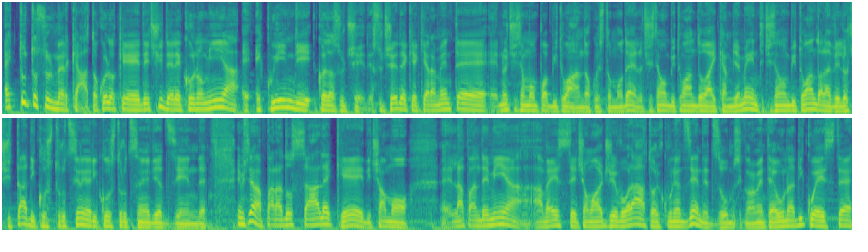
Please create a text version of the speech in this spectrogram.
È tutto sul mercato, quello che decide l'economia e, e, quindi cosa succede? Succede che chiaramente eh, noi ci stiamo un po' abituando a questo modello, ci stiamo abituando ai cambiamenti, ci stiamo abituando alla velocità di costruzione e ricostruzione di aziende. E mi sembra paradossale che diciamo, eh, la pandemia avesse diciamo, agevolato alcune aziende, Zoom sicuramente è una di queste,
